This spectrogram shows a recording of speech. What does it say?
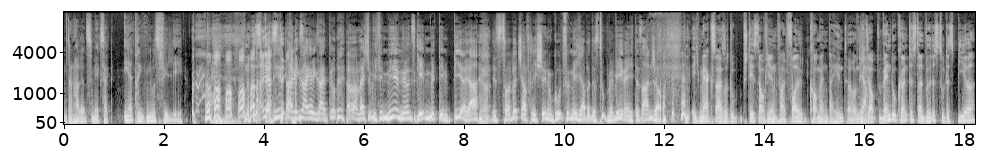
Und dann hat er zu mir gesagt, er trinkt nur das Filet. Das da habe ich gesagt, hab ich gesagt, du, mal, weißt du, wie viel Mühe wir uns geben mit dem Bier, ja? Ist zwar wirtschaftlich schön und gut für mich, aber das tut mir weh, wenn ich das anschaue. Ich merk's also, du stehst da auf jeden Fall vollkommen dahinter. Und ich Ja. glaube, wenn du könntest, dann würdest du das Bier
